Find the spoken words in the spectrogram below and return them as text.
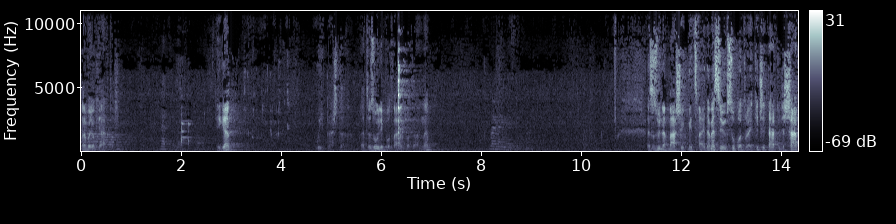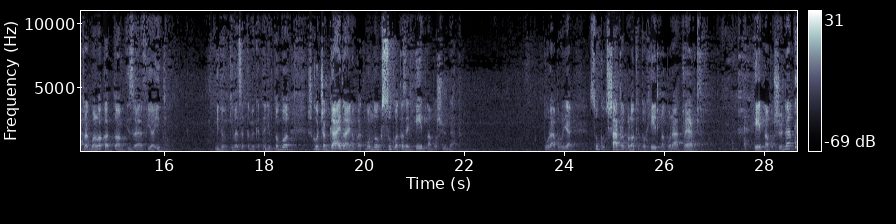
Nem vagyok jártas. Igen? Újpesten. Hát az Újlipót városban talán, nem? Ez az ünnep másik micvája. De beszéljünk Szukotról egy kicsit, tehát ugye sátrakban lakadtam Izrael fiait, midőn kivezettem őket Egyiptomból, és akkor csak guideline-okat mondok. Szukot az egy hétnapos ünnep. Tórában, ugye? Szukot, sátrakban lakjatok hét napon át, mert hétnapos ünnep.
